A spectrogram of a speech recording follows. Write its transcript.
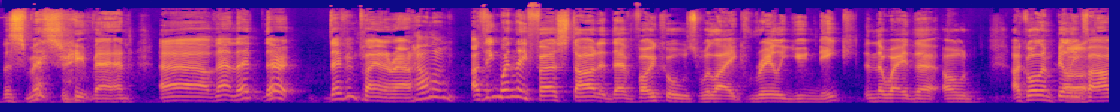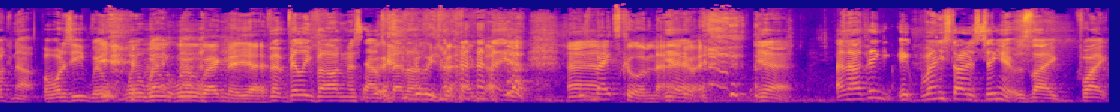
The Smith Street Band. Uh, man, they, they're they've been playing around. How long? I think when they first started, their vocals were like really unique in the way that old. I call him Billy Uh, Wagner, but what is he? Will, Will, Will, Wagner. Will Wagner, yeah. But Billy Wagner sounds better. Billy Wagner. yeah. His Uh, mates call him that yeah. anyway. yeah. And I think it, when he started singing, it was like quite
